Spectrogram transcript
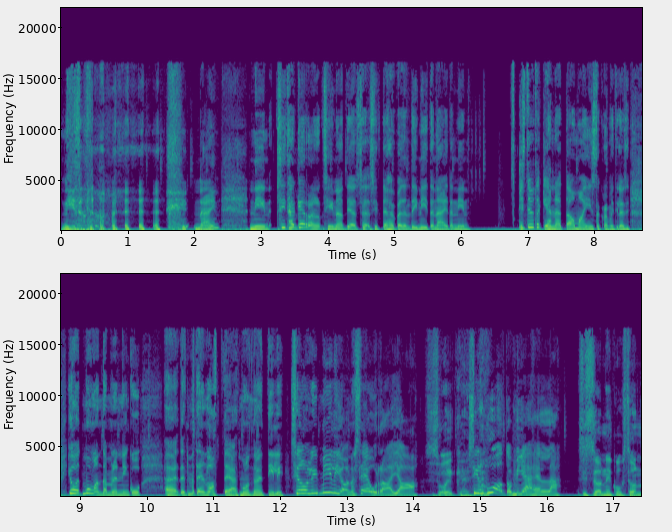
Niin tota, näin. Niin sit kerran siinä, tiedät, sitten höpöteltiin niitä näitä, niin ja sitten yhtäkkiä hän näyttää omaa Instagram-tiliä. Joo, että mulla on tämmönen niinku, että mä teen latteja, että mulla on tämmönen tili. Siellä oli miljoona seuraajaa. Siis oikeesti. Sillä huoltomiehellä. Siis se on niinku, se on,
